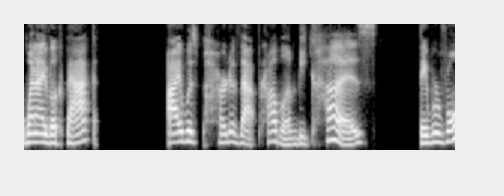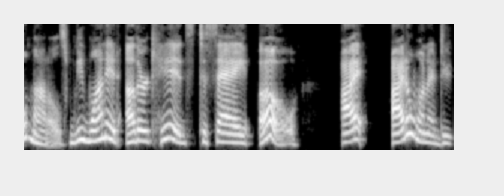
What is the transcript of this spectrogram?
when I look back, I was part of that problem because they were role models. We wanted other kids to say, "Oh, I I don't want to do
